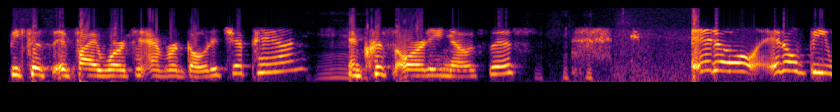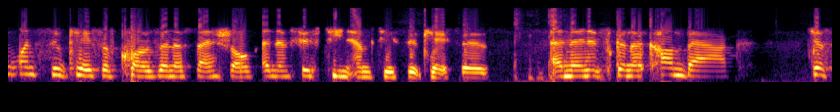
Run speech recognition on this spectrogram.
because if I were to ever go to Japan, mm-hmm. and Chris already knows this, it'll it'll be one suitcase of clothes and essentials and then 15 empty suitcases and then it's going to come back just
